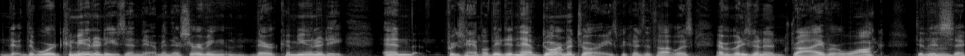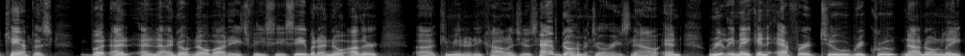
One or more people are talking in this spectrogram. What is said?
the, the word communities in there. I mean, they're serving their community, and for example, they didn't have dormitories because the thought was everybody's going to drive or walk to this mm-hmm. uh, campus. But I, and I don't know about HVCC, but I know other uh, community colleges have dormitories now and really make an effort to recruit not only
